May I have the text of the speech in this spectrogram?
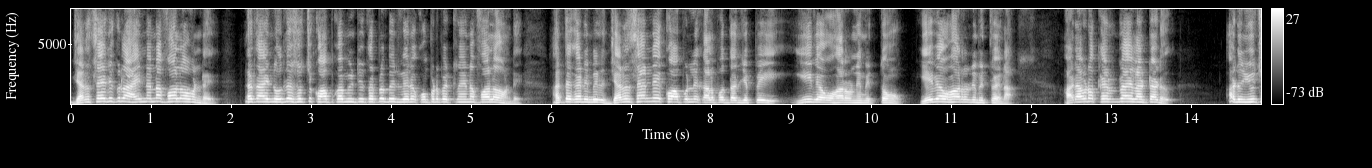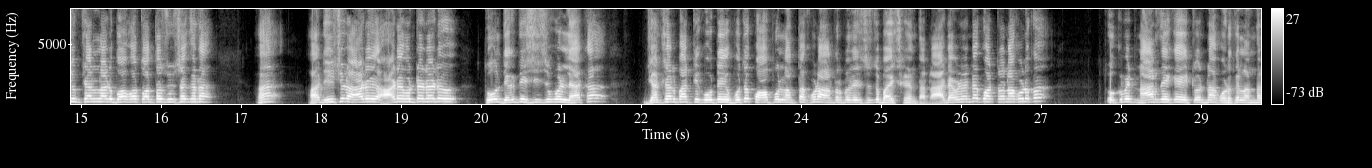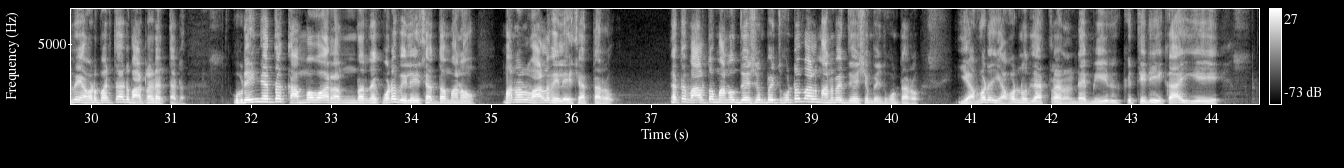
జన సైనికులు ఆయనన్నా ఫాలో అవ్వండి. లేదా ఆయన వదిలేసి వచ్చి కాపు కమ్యూనిటీ తరపున మీరు వేరే కుంపటి పెట్టినైనా ఫాలో అవ్వండి. అంతేగాని మీరు జనసేనే కాపుల్ని కలపొద్దని చెప్పి ఈ వ్యవహారం నిమిత్తం ఏ వ్యవహారం నిమిత్తమైనా. ఆడెవడో కిరణాయిలు అంటాడు. ఆడు యూట్యూబ్ ఛానల్ ఆడు బాగోతం అంతా చూసాం కదా. ఆ? ఆ నీచుడు ఆడే ఆడేమంటాడు తోలు దిగదీసేసి కూడా లేక జనసేన పార్టీకి ఓటేయకపోతే కాపులంతా కూడా ఆంధ్రప్రదేశ్ నుంచి బహిష్కరించారు ఆడెవడంటే కొట్ట నా కొడుకు? తొక్కుపెట్టి నారదేకే ఇటువంటి నా కొడుకులందరినీ ఎవడ పడితే ఆడు మాట్లాడేస్తాడు. ఇప్పుడు ఏం చేద్దాం? కమ్మవారు అందరినీ కూడా వెలేసేద్దాం మనం. మనల్ని వాళ్ళు వెలేసేస్తారు లేకపోతే వాళ్ళతో మనం ద్వేషం పెంచుకుంటాం వాళ్ళు మనమే ద్వేషం పెంచుకుంటారు. ఎవడు ఎవరిని వదిలేస్తాడంటే మీరు తెలియక ఈ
